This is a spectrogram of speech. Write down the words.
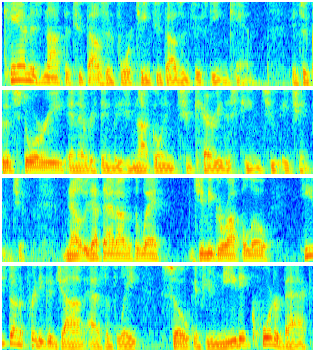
Cam is not the 2014 2015 Cam. It's a good story and everything, but he's not going to carry this team to a championship. Now that we got that out of the way, Jimmy Garoppolo, he's done a pretty good job as of late. So if you need a quarterback,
